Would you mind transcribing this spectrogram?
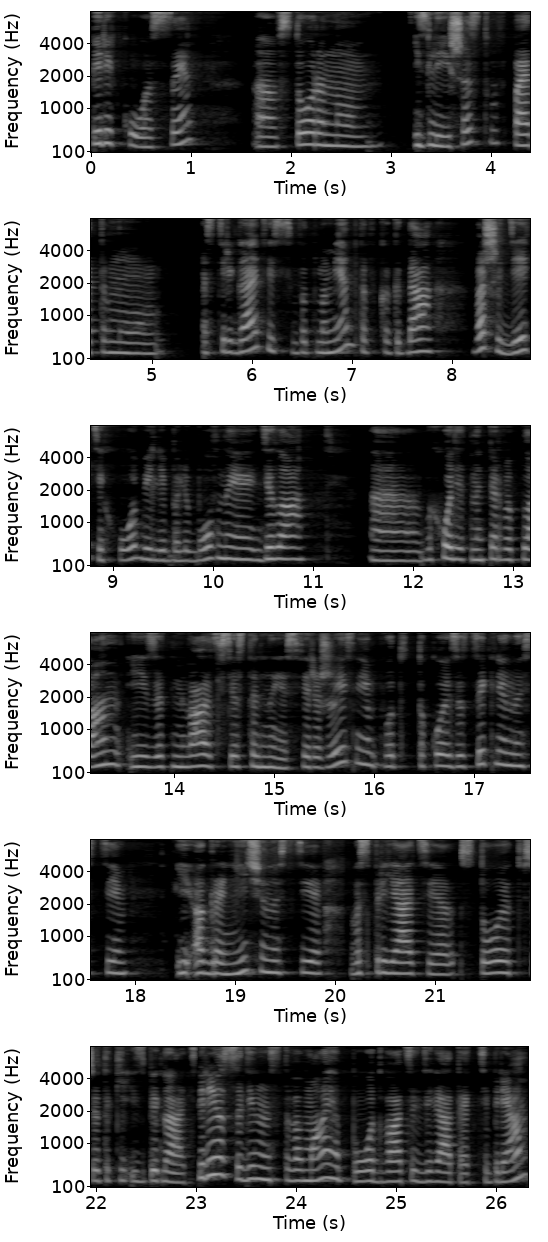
перекосы в сторону излишеств, поэтому остерегайтесь вот моментов, когда ваши дети, хобби, либо любовные дела э, выходит на первый план и затмевают все остальные сферы жизни. Вот такой зацикленности и ограниченности восприятия стоит все-таки избегать. В период с 11 мая по 29 октября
